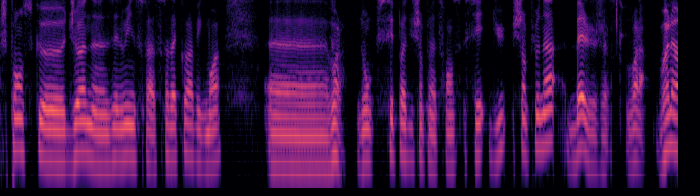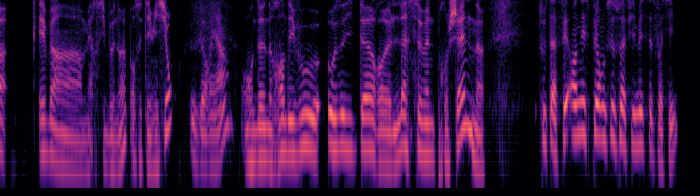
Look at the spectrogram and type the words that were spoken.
Je pense que John Zenwin sera, sera d'accord avec moi. Euh, voilà. Donc c'est pas du championnat de France, c'est du championnat belge. Voilà. Voilà. Eh ben, merci Benoît pour cette émission. De rien. On donne rendez-vous aux auditeurs euh, la semaine prochaine. Tout à fait, en espérant que ce soit filmé cette fois-ci.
